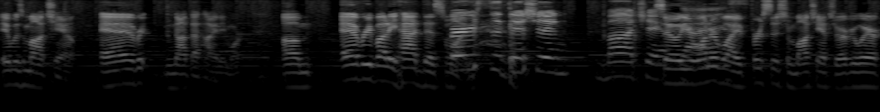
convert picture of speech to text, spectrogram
It was Machamp. Every not that high anymore. Um, everybody had this one. First edition Machamp. So you wonder why first edition Machamps are everywhere?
